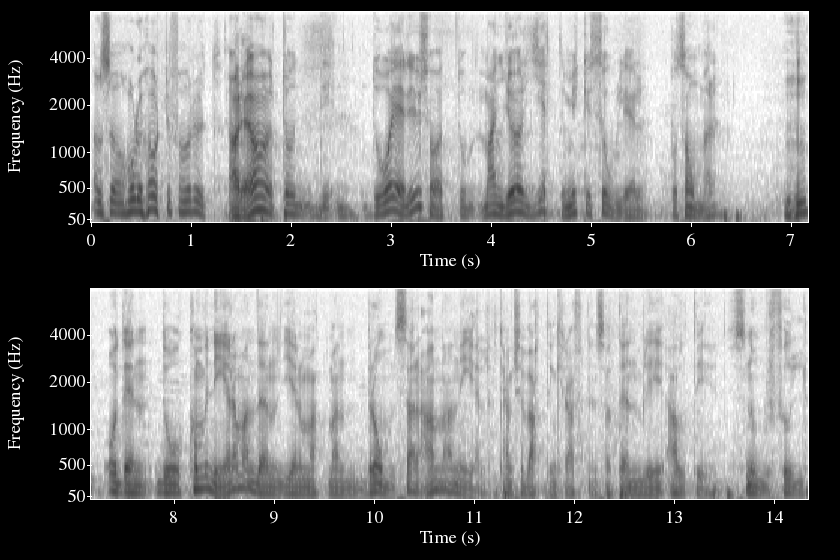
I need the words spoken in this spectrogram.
Alltså, har du hört det förut? Ja, det har jag hört. Och det, då är det ju så att då, man gör jättemycket solel på sommaren. Mhm. Och den, då kombinerar man den genom att man bromsar annan el, kanske vattenkraften, så att den blir alltid snorfull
